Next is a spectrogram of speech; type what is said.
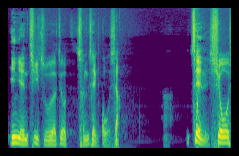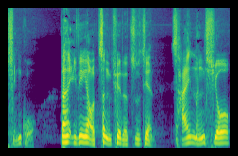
因缘具足了，就呈现果相。啊，见修行果。但一定要有正确的知见，才能修。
